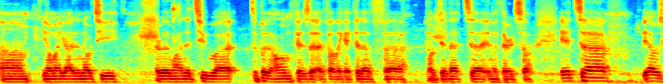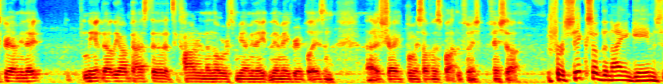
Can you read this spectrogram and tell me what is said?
um, you know, when I got an OT, I really wanted to. Uh, to put it home because I felt like I could have uh, you know did that uh, in the third. So it's uh, yeah, it was great. I mean, they that Leon passed to, to Connor and then over to me. I mean, they, they made great plays and uh, I just try to put myself in a spot to finish finish it off. For six of the nine games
